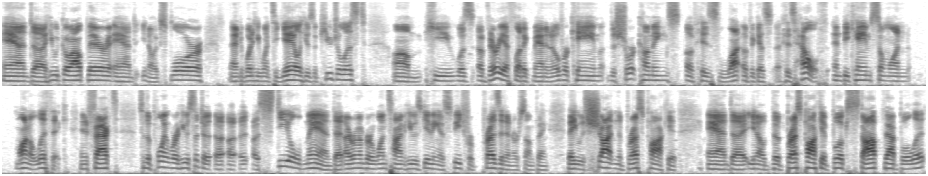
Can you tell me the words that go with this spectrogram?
And uh, he would go out there and, you know, explore. And when he went to Yale, he was a pugilist. Um, he was a very athletic man and overcame the shortcomings of his li- of I guess, his health and became someone monolithic. In fact, to the point where he was such a, a, a, steel man that I remember one time he was giving a speech for president or something that he was shot in the breast pocket, and uh, you know the breast pocket book stopped that bullet,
